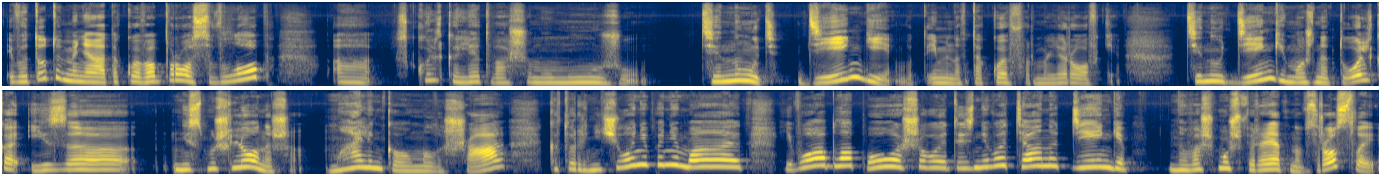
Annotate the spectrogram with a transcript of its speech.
И вот тут у меня такой вопрос в лоб. А, сколько лет вашему мужу? Тянуть деньги, вот именно в такой формулировке, тянуть деньги можно только из несмышленыша, маленького малыша, который ничего не понимает, его облапошивают, из него тянут деньги. Но ваш муж, вероятно, взрослый,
